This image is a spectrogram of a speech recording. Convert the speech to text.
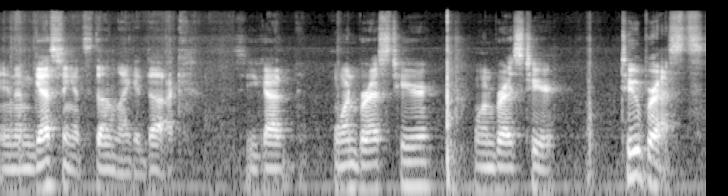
And I'm guessing it's done like a duck. So you got one breast here, one breast here, two breasts.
